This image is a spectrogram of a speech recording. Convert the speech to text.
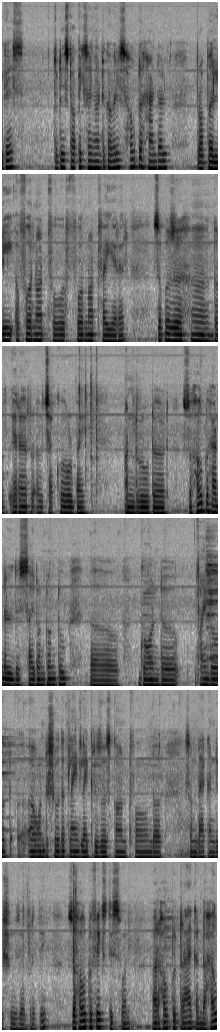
guys, today's topics I'm going to cover is how to handle properly a 404 405 error. Suppose uh, uh, the error which occurred by unrooted. So how to handle this? I don't want to uh, go and uh, find out. I want to show the client like resource can't found or some backend issues everything. So how to fix this one? or how to track and how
